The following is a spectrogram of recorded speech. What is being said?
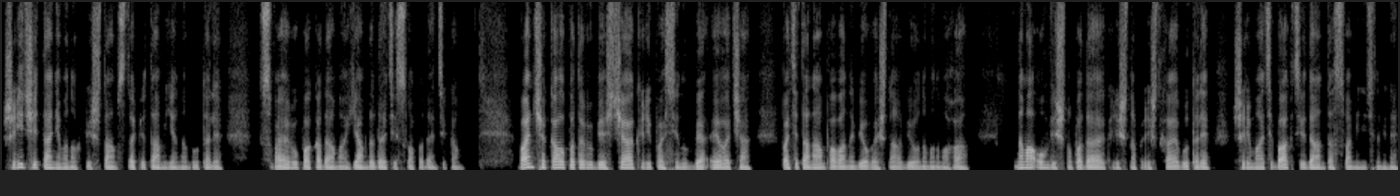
Шри Чайтанья Манох Пиштам Стапитам Яна Бутале Свайрупа Кадама Ям Дадати Свападантикам Ванча Калпатарубяща Крипасину Бя Эвача Патитанам Паваны Био Вайшнава Био Наманмага Нама Ом Вишну Падая Кришна Приштхая Бутале Шримати Бхакти Виданта Сваминитинамине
